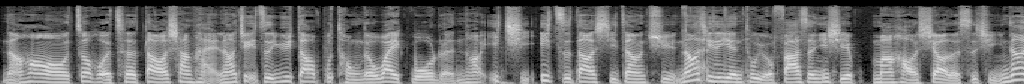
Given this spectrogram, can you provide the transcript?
然后坐火车到上海，然后就一直遇到不同的外国人，然后一起一直到西藏去，然后其实沿途有发生一些蛮好笑的事情。你知道，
